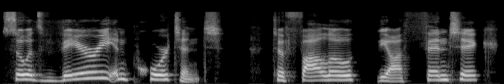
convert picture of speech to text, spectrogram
So it's very important to follow the authentic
